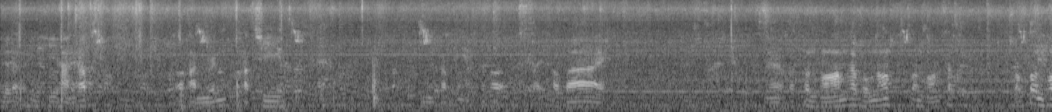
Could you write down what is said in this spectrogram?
เดี๋ยววิธีหั่นครับเอาหั่นเหมือนผักชี นะครับแล้วก็ใส่เข้าไปนะก็ต้นหอมครับผมเนาะต้นหอมสักสองต้นพอ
